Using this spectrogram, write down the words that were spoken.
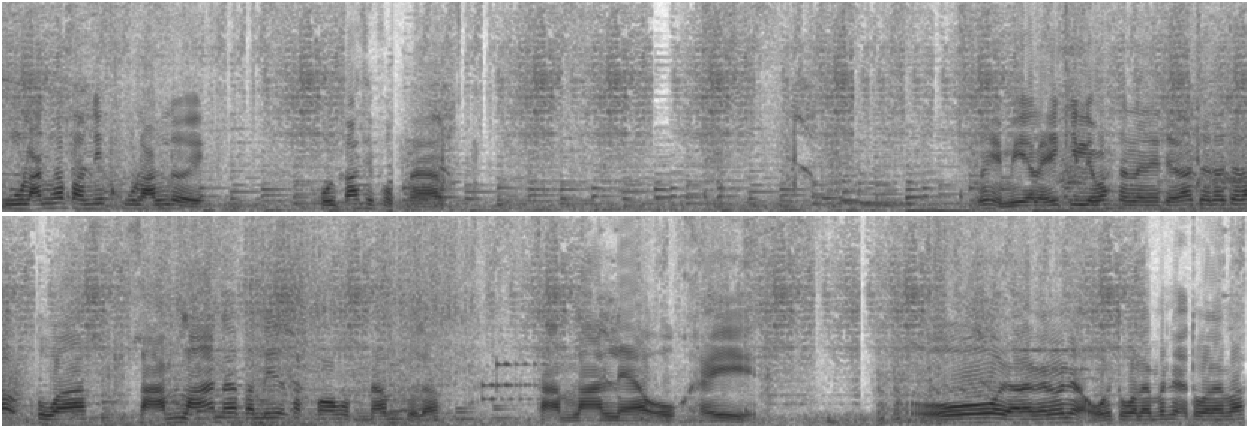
คูรันครับตอนนี้คูรันเลยคูณ96นะครับ ไม่เห็นมีอะไรให้กินเลยวะทางในเจอแล้วเจอแล้วเจอแล้วตัวสามล้านนะตอนนี้สกอร์ผมนำสุดแล้วสามล้านแล้วโอเค โอ้ยอะไรกันวะเนี่ยโอ้ยตัวอะไรมันเนี่ยตัวอะไรวะ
